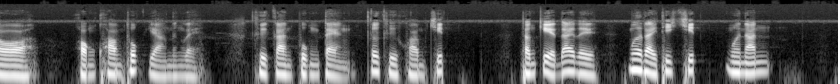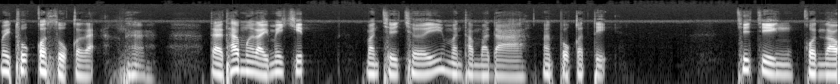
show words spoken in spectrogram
ตอของความทุกข์อย่างหนึ่งเลย คือการปรุงแต่งก็คือความคิด สังเกตได้เลย เมื่อไรที่คิดเมื่อนั้นไม่ทุกข์ก็สุขกันแหละแต่ถ้าเมื่อไรไม่คิด มันเฉยๆมันธรรมดามันปกติ ที่จริงคนเรา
